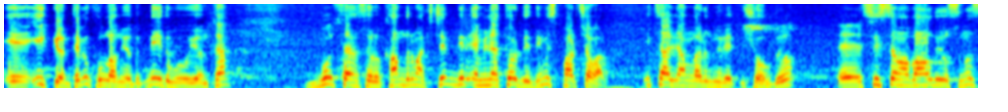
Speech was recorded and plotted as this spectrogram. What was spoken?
e, ilk yöntemi kullanıyorduk. Neydi bu yöntem? Bu sensörü kandırmak için bir emülatör dediğimiz parça var. İtalyanların üretmiş olduğu. E, sisteme bağlıyorsunuz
